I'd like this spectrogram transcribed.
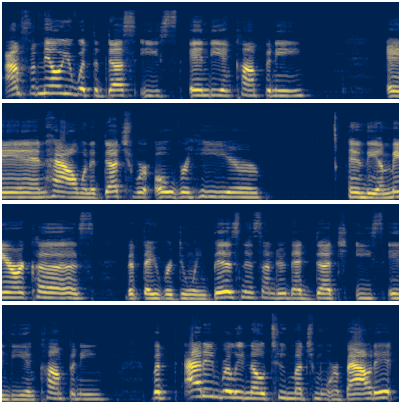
I'm familiar with the Dutch East Indian Company and how when the Dutch were over here in the Americas, that they were doing business under that Dutch East Indian Company. But I didn't really know too much more about it.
